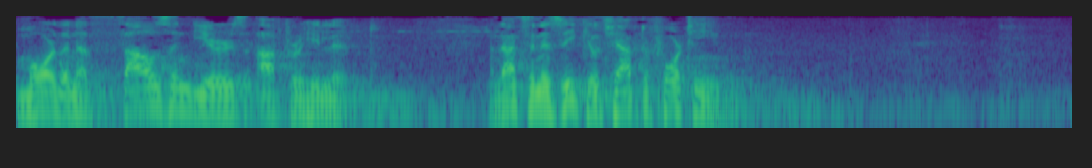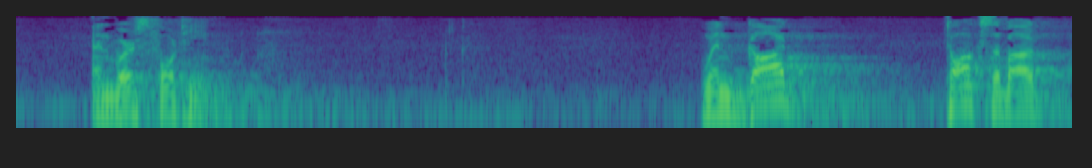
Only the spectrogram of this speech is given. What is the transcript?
more than a thousand years after he lived. And that's in Ezekiel chapter 14 and verse 14. When God talks about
